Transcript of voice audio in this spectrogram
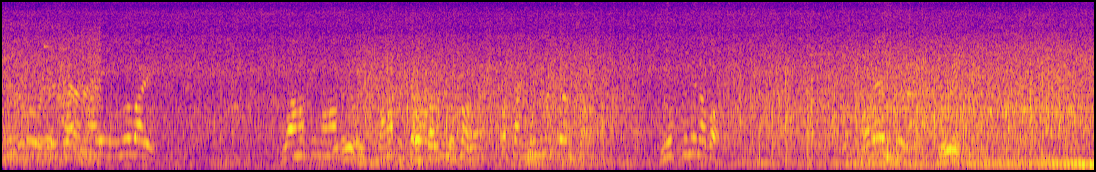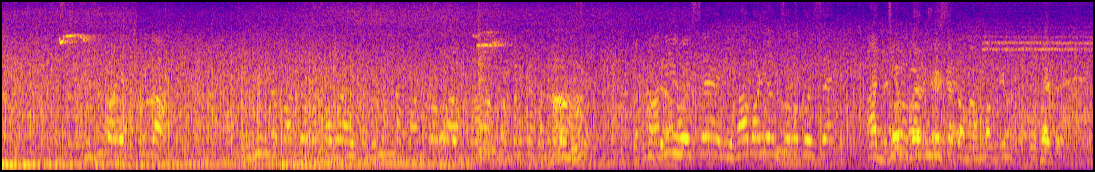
চানমাৰী, উলুবাৰী গুৱাহাটী মহাবিদ্যালয় মহাবিদ্যালয় সন্মুখত অৰ্থাৎ নুনমাটি অঞ্চল ৰুক্মিণী নগৰ গণেশগুৰি বিজুবাৰী হাতীগাঁও বিভিন্ন প্ৰান্তৰ পৰা খবৰ আহিছে বিভিন্ন প্ৰান্তৰ পৰা আমাৰ সাংবাদিকে জানিব পাৰিছে যে পানী হৈছে ৰিহাবাৰী অঞ্চলত হৈছে আৰ্যনগৰ বুলিছে এটা নাম্বাৰ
